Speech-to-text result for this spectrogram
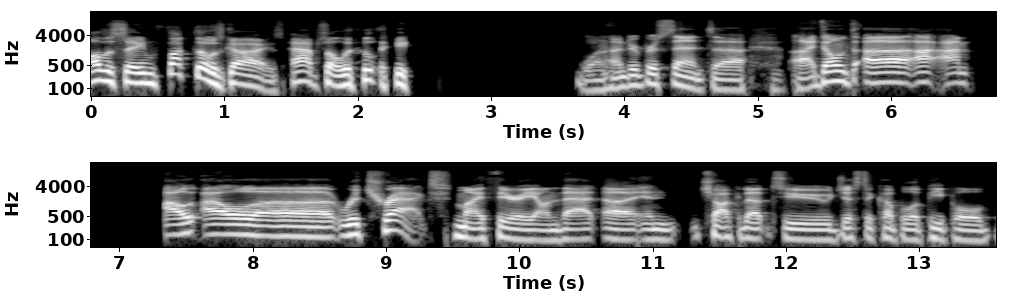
All the same, fuck those guys. Absolutely. 100%. Uh, I don't, uh, I, I'm, I'll, I'll, uh, retract my theory on that, uh, and chalk it up to just a couple of people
